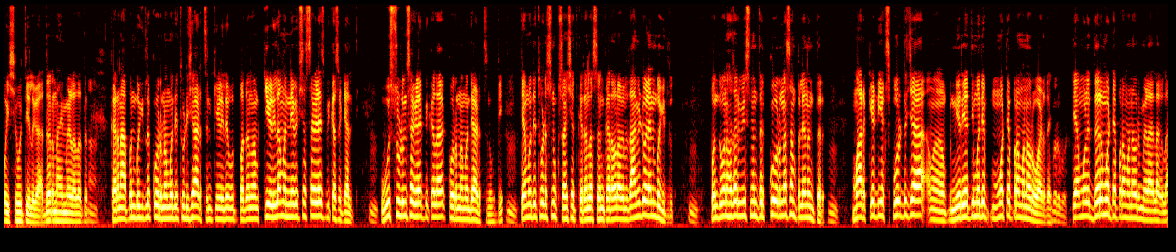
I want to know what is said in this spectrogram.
पैसे होतील का? दर नाही मिळाला तर. कारण आपण बघितलं कोरोनामध्ये थोडीशी अडचण केळीला उत्पादनाला. केळीला म्हणण्यापेक्षा सगळ्याच पिकासाठी आलती. ऊस सोडून सगळ्या पिकाला कोरोनामध्ये अडचण होती. त्यामध्ये थोडंसं नुकसान शेतकऱ्यांना सहन करावं लागलं तर आम्ही डोळ्यानं बघितलं पण दोन हजार वीस नंतर कोरोना संपल्यानंतर. मार्केट एक्सपोर्टच्या निर्यातीमध्ये मोठ्या प्रमाणावर वाढत आहे त्यामुळे दर मोठ्या प्रमाणावर मिळायला लागला.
